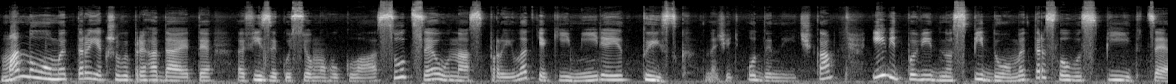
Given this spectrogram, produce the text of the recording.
Манометр, якщо ви пригадаєте е, фізику 7 класу, це у нас прилад, який міряє тиск, значить одиничка. І відповідно спідометр, слово спід це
